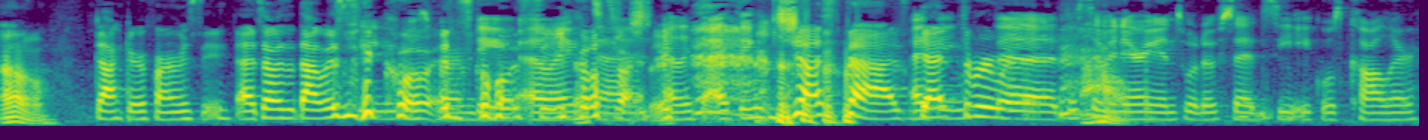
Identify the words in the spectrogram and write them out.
Oh, Doctor of Pharmacy. That's what, that was the quote school. C I like farm like that. I think Just pass. I Get think through the, it. The seminarians would have said C equals collar.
